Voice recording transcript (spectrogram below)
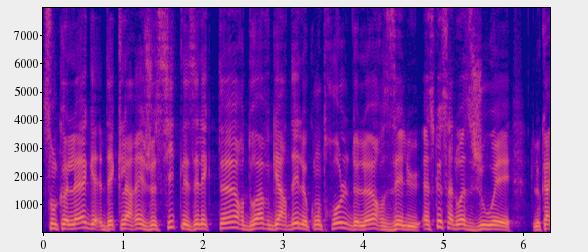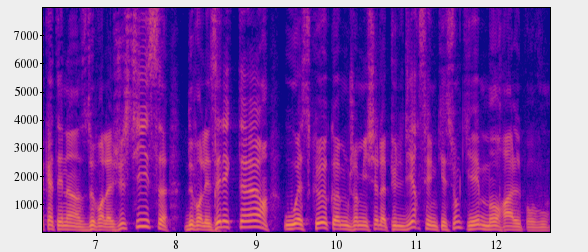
son collègue, déclarait, je cite, les électeurs doivent garder le contrôle de leurs élus. Est-ce que ça doit se jouer, le cas Caténins, devant la justice, devant les électeurs, ou est-ce que, comme Jean-Michel a pu le dire, c'est une question qui est morale pour vous?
